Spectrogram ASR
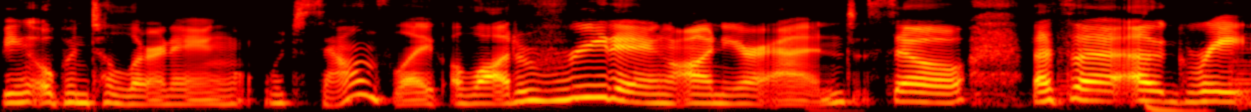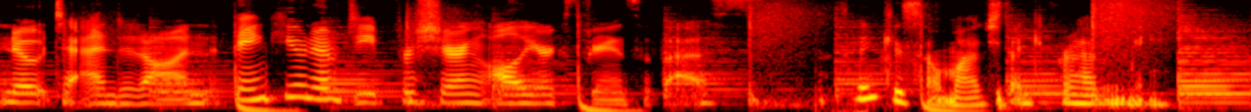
being open to learning, which sounds like a lot of reading on your end. So that's a, a great note to end it on. Thank you, Navdeep, for sharing all your experience with us. Thank you so much. Thank you for having me.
